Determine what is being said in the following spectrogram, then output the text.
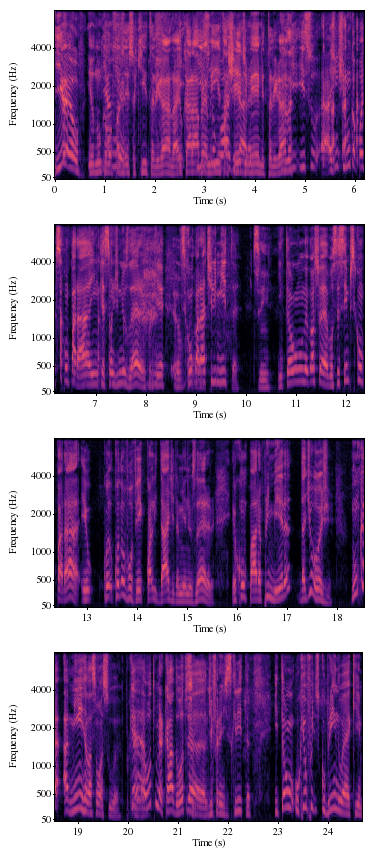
E eu? eu nunca vou fazer minha? isso aqui, tá ligado? Aí E- o cara abre a minha e tá cheio de meme, tá ligado? E isso, a gente nunca pode se comparar em questão de newsletter, porque Eu- se comparar te limita. Sim. Então o negócio é, você sempre se comparar, eu qu- quando eu vou ver qualidade da minha newsletter, eu comparo a primeira da de hoje. Nunca a minha em relação à sua. Porque é outro mercado, outra diferente escrita. Então, o que eu fui descobrindo é que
